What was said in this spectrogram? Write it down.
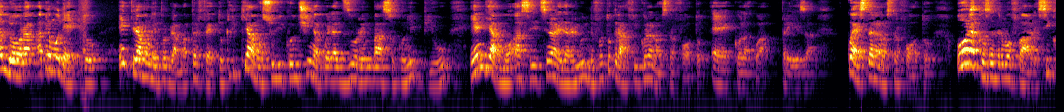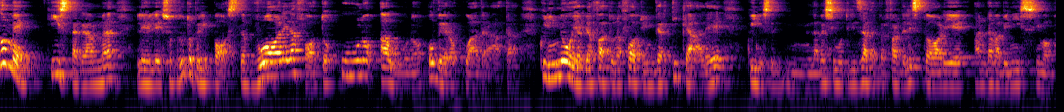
Allora, abbiamo detto, entriamo nel programma, perfetto, clicchiamo sull'iconcina quella azzurra in basso con il più e andiamo a selezionare dal rullino fotografico la nostra foto. Eccola qua, presa. Questa è la nostra foto. Ora cosa andremo a fare? Siccome Instagram, le, le, soprattutto per i post, vuole la foto uno a uno, ovvero quadrata. Quindi noi abbiamo fatto una foto in verticale, quindi se l'avessimo utilizzata per fare delle storie andava benissimo,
